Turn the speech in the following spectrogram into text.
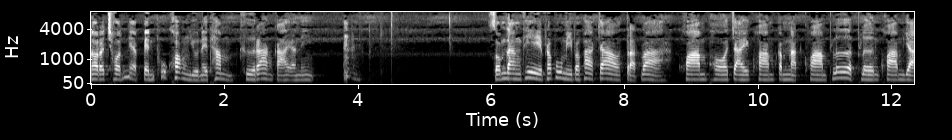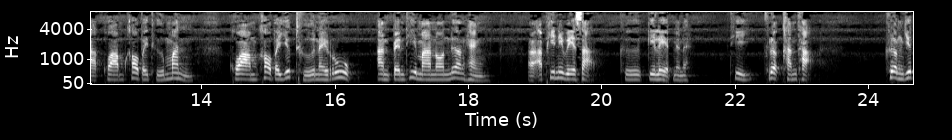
นรชนเนี่ยเป็นผู้คล้องอยู่ในถ้ำคือร่างกายอันนี้ สมดังที่พระผู้มีพระภาคเจ้าตรัสว่าความพอใจความกำหนัดความเพลิดเพลินความอยากความเข้าไปถือมั่น ความเข้าไปยึดถือในรูป อันเป็นที่มานอนเนื่องแห่งอภินิเวสะคือกิเลสเนี่ยนะที่เครือคันทะเครื่องยึด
